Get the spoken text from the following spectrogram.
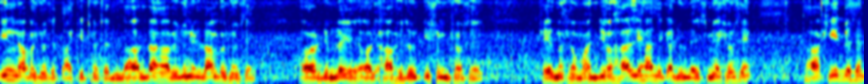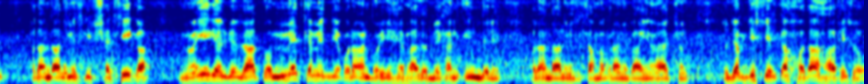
ان نا پشوں سے تاکید کیوں سے اللہ اللہ حافظ اللہ پشوں سے اور جملے اور حافظ اسم کیوں سے فیل مکھیوں ماندی ہر لحاظ کا جملہ اسمیہ کیوں سے تاکید بے سے خدا عالم اس کی چھتکی کا نئی گل کے ذات کو میت کے میت دی قرآن کو یہ حفاظت بےخان ان درے۔ خدا عالم اسلامہ قرآن پائی آیت سن۔ تو جب جس چیز کا خدا حافظ ہو،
